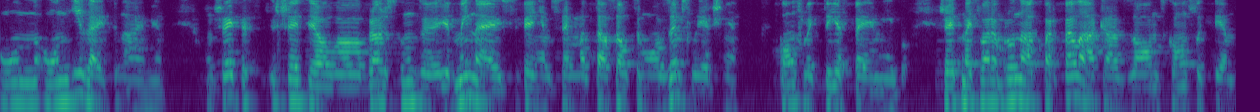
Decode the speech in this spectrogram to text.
un, un izaicinājumiem. Un šeit, es, šeit jau Brāžas kundze ir minējusi, pieņemsim, tā saucamo zemesliekšņa konfliktu iespējamību. Šeit mēs varam runāt par pelēkās zonas konfliktiem.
